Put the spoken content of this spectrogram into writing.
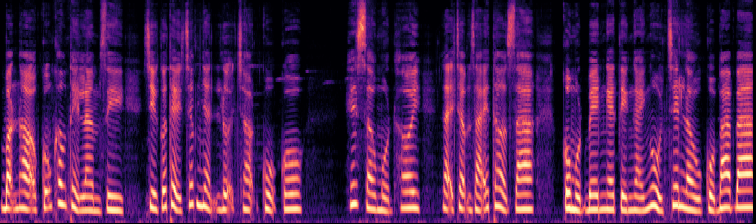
bọn họ cũng không thể làm gì, chỉ có thể chấp nhận lựa chọn của cô. Hít sâu một hơi, lại chậm rãi thở ra, cô một bên nghe tiếng ngáy ngủ trên lầu của ba ba,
